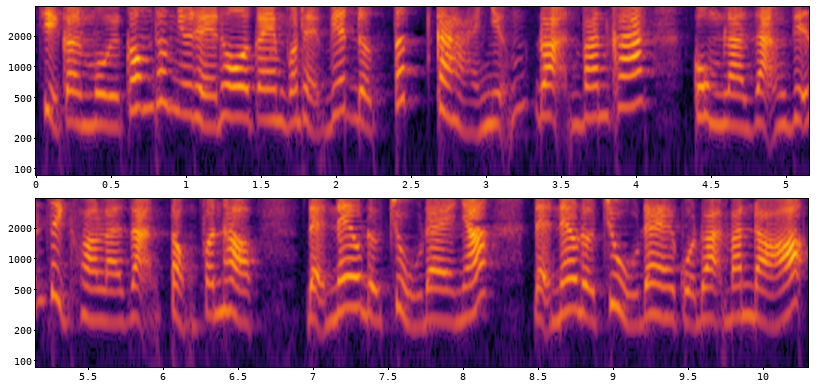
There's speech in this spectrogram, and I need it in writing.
chỉ cần một cái công thức như thế thôi, các em có thể viết được tất cả những đoạn văn khác, cùng là dạng diễn dịch hoặc là dạng tổng phân hợp để nêu được chủ đề nhá, để nêu được chủ đề của đoạn văn đó.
